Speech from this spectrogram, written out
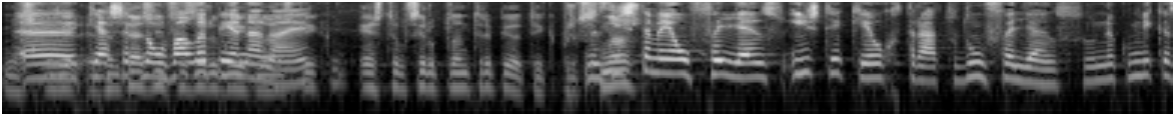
mas, uh, que acha que não vale a pena, não é? É estabelecer o plano terapêutico. Porque mas isto nós... também é um falhanço, isto é que é o retrato de um falhanço na comunicação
